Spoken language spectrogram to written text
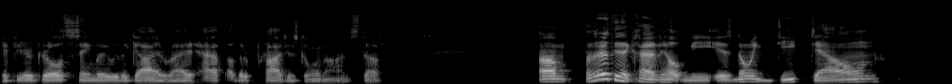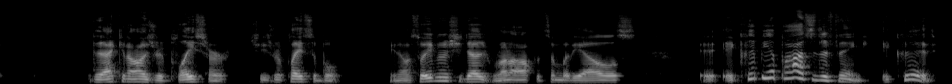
if you're a girl it's the same way with a guy right have other projects going on stuff um, another thing that kind of helped me is knowing deep down that I can always replace her. She's replaceable. You know, so even if she does run off with somebody else, it, it could be a positive thing. It could.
